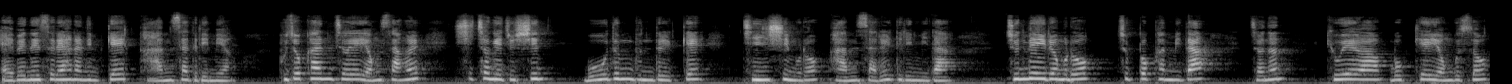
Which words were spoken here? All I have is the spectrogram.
에베네셀의 하나님께 감사드리며 부족한 저의 영상을 시청해 주신 모든 분들께 진심으로 감사를 드립니다. 주님의 이름으로 축복합니다. 저는 교회와 목회 연구소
